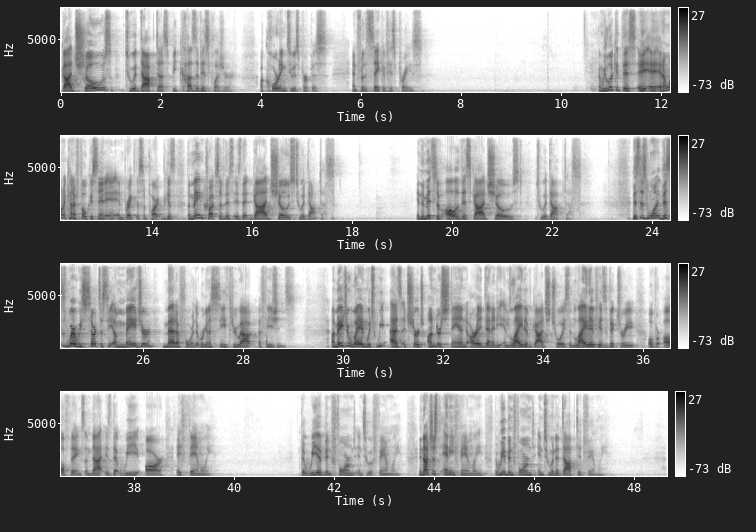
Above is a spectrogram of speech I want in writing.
God chose to adopt us because of his pleasure, according to his purpose, and for the sake of his praise. and we look at this, and I want to kind of focus in and break this apart because the main crux of this is that God chose to adopt us. In the midst of all of this, God chose to adopt us. This is, one, this is where we start to see a major metaphor that we're going to see throughout Ephesians. A major way in which we as a church understand our identity in light of God's choice, in light of his victory over all things, and that is that we are a family. That we have been formed into a family. And not just any family, that we have been formed into an adopted family.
